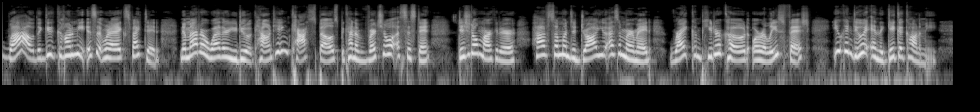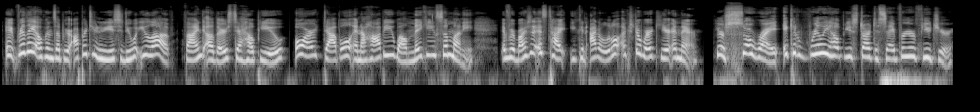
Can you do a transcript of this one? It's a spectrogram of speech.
Wow, the gig economy isn't what I expected. No matter whether you do accounting, cast spells, become a virtual assistant, digital marketer, have someone to draw you as a mermaid, write computer code, or release fish, you can do it in the gig economy. It really opens up your opportunities to do what you love, find others to help you, or dabble in a hobby while making some money. If your budget is tight, you can add a little extra work here and there. You're so right. It could really help you start to save for your future.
